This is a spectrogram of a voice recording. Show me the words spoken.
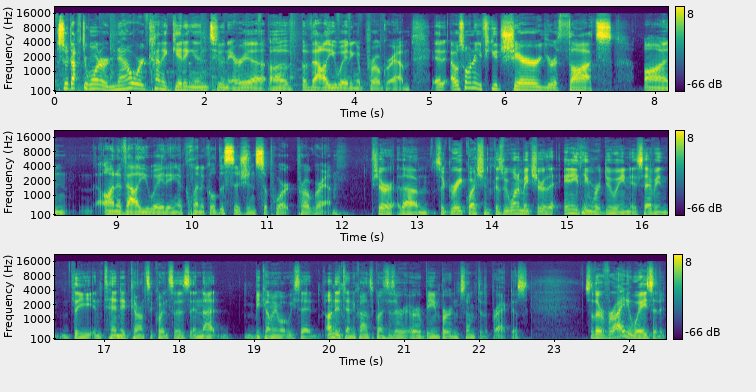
So, Dr. Warner, now we're kind of getting into an area of evaluating a program. And I was wondering if you could share your thoughts on on evaluating a clinical decision support program? Sure. Um, it's a great question because we want to make sure that anything we're doing is having the intended consequences and not becoming what we said unintended consequences or, or being burdensome to the practice. So there are a variety of ways to,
